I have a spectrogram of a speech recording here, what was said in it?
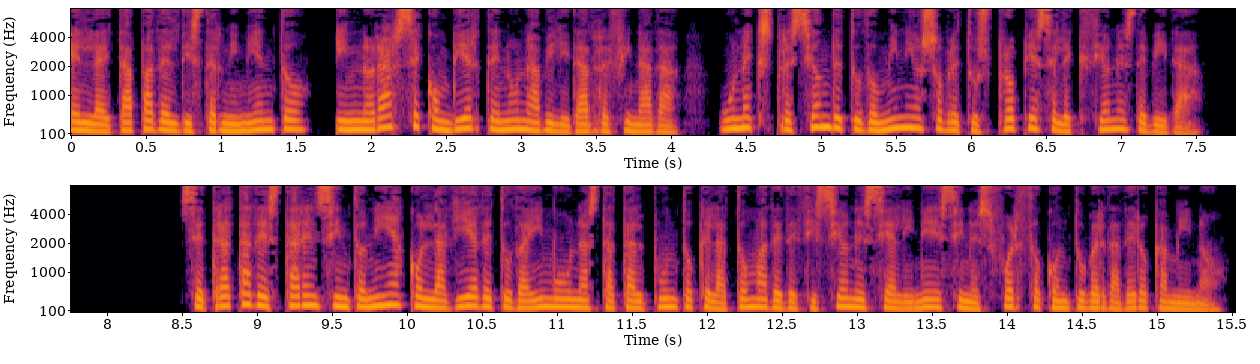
En la etapa del discernimiento, ignorar se convierte en una habilidad refinada, una expresión de tu dominio sobre tus propias elecciones de vida. Se trata de estar en sintonía con la guía de tu Daimon hasta tal punto que la toma de decisiones se alinee sin esfuerzo con tu verdadero camino.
